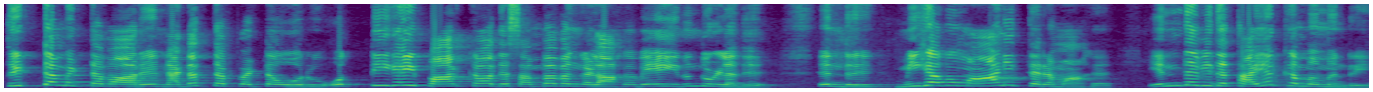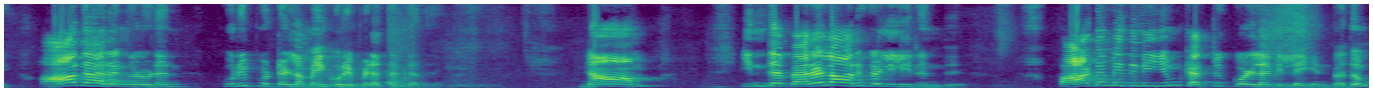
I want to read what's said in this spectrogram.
திட்டமிட்டவாறு நடத்தப்பட்ட ஒரு ஒத்திகை பார்க்காத சம்பவங்களாகவே இருந்துள்ளது என்று மிகவும் ஆணித்தரமாக எந்தவித தயக்கமுமின்றி ஆதாரங்களுடன் குறிப்பிட்டுள்ளமை குறிப்பிடத்தக்கது. நாம் இந்த வரலாறுகளிலிருந்து பாடம் எதனையும் கற்றுக்கொள்ளவில்லை என்பதும்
